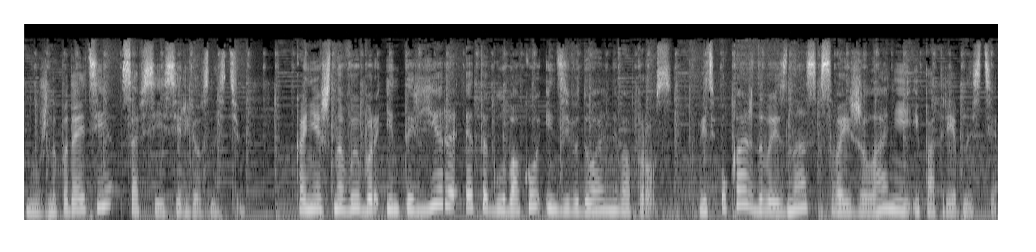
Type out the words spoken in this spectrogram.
нужно подойти со всей серьезностью. Конечно, выбор интерьера – это глубоко индивидуальный вопрос, ведь у каждого из нас свои желания и потребности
